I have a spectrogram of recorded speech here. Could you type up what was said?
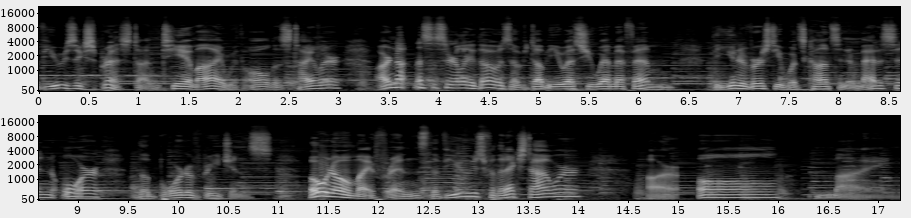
The views expressed on TMI with Aldous Tyler are not necessarily those of WSUM FM, the University of Wisconsin in Madison, or the Board of Regents. Oh no, my friends, the views for the next hour are all mine.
